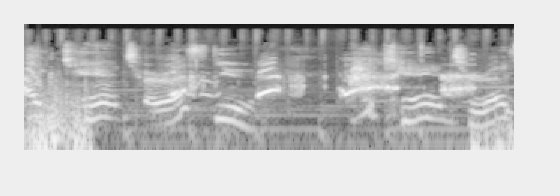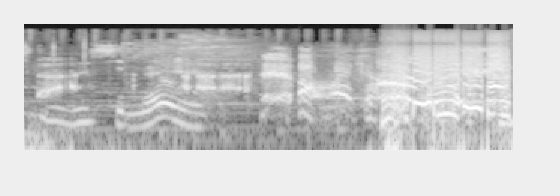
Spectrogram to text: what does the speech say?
I can't trust you! I can't trust you, you snake! Oh my god!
